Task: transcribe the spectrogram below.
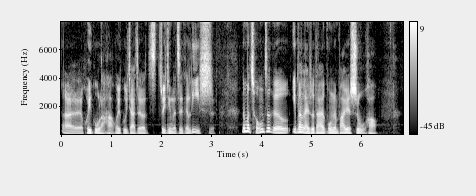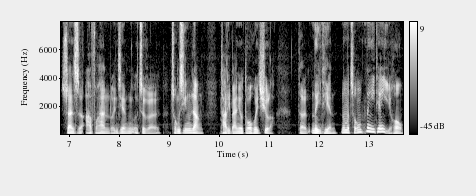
呃，回顾了哈，回顾一下这个最近的这个历史。那么从这个一般来说，大家公认八月十五号算是阿富汗沦陷，这个重新让塔利班又夺回去了的那一天。那么从那一天以后，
